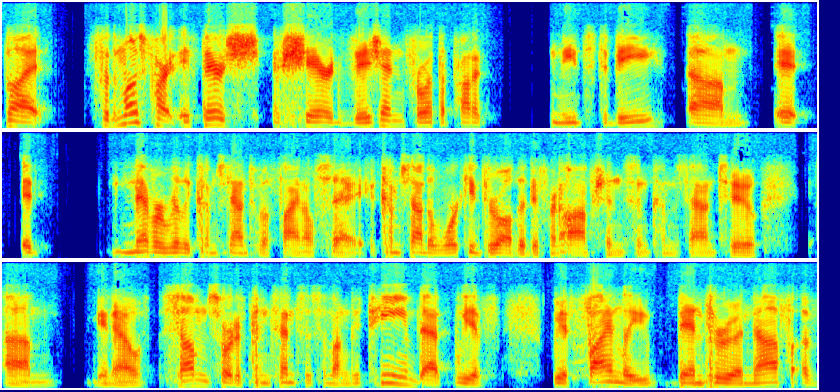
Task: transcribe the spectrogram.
but for the most part, if there's a shared vision for what the product needs to be, um, it it never really comes down to a final say. It comes down to working through all the different options and comes down to um, you know some sort of consensus among the team that we have we have finally been through enough of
